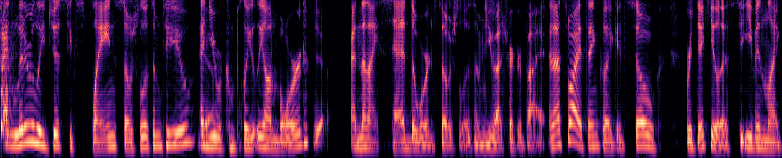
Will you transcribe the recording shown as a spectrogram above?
I literally just explained socialism to you and Yeah. you were completely on board. Yeah. And then I said the word socialism and you got triggered by it. And that's why I think like it's so ridiculous to even like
